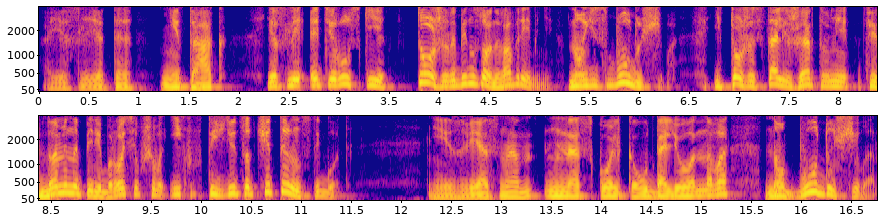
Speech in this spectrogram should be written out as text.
А если это не так если эти русские тоже Робинзоны во времени, но из будущего, и тоже стали жертвами феномена, перебросившего их в 1914 год. Неизвестно, насколько удаленного, но будущего.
